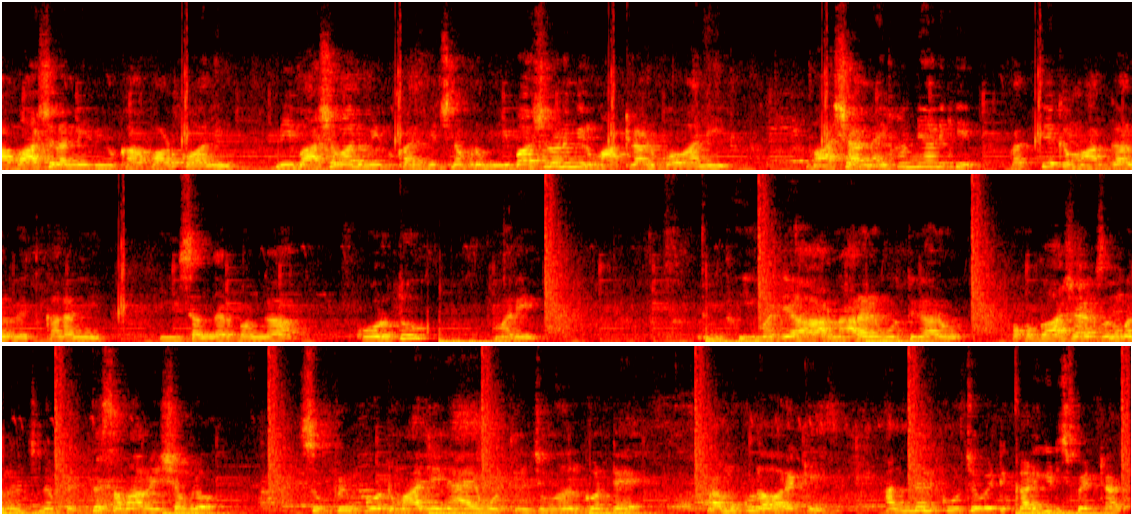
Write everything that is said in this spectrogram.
ఆ భాషలన్నీ మీరు కాపాడుకోవాలి. మీ భాష వాళ్ళు మీకు కనిపించినప్పుడు మీ భాషలోనే మీరు మాట్లాడుకోవాలి. భాషా నైపుణ్యానికి ప్రత్యేక మార్గాలు వెతకాలని ఈ సందర్భంగా కోరుతూ మరి ఈ మధ్య ఆర్ నారాయణమూర్తి గారు ఒక భాషకు సంబంధించిన పెద్ద సమావేశంలో సుప్రీంకోర్టు మాజీ న్యాయమూర్తి నుంచి మొదలుకొంటే ప్రముఖుల వరకు అందరిని కూర్చోబెట్టి కడిగిడిచిపెట్టాడు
